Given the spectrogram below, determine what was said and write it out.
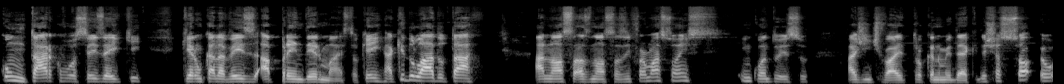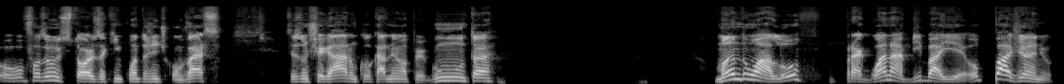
contar com vocês aí que queiram cada vez aprender mais, tá ok? Aqui do lado tá a nossa, as nossas informações. Enquanto isso, a gente vai trocando uma ideia aqui. Deixa só. Eu, eu vou fazer um stories aqui enquanto a gente conversa. Vocês não chegaram, colocaram nenhuma pergunta. Manda um alô para Guanabi, Bahia. Opa, Jânio.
